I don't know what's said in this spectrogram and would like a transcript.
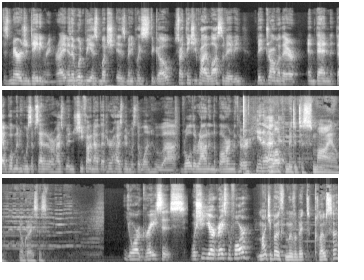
this marriage and dating ring, right? And there wouldn't be as much as many places to go. So I think she probably lost the baby. Big drama there. And then that woman who was upset at her husband, she found out that her husband was the one who uh, rolled around in the barn with her. You know. You are permitted to smile, Your Graces. Your Graces. Was she Your Grace before? Might you both move a bit closer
